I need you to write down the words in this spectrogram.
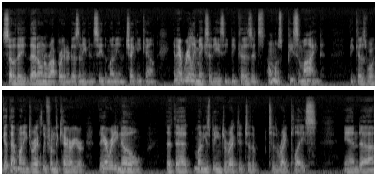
So they that owner operator doesn't even see the money in the checking account, and that really makes it easy because it's almost peace of mind because we'll get that money directly from the carrier. They already know that that money is being directed to the to the right place, and uh,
